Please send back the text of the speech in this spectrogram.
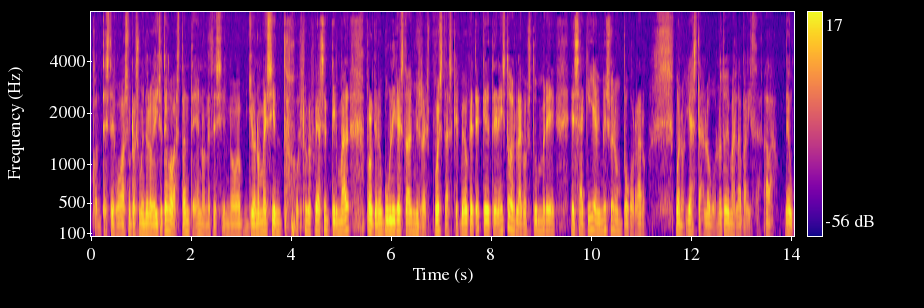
contestes o hagas un resumen de lo que he dicho, tengo bastante. ¿eh? No no, yo no me siento, no me voy a sentir mal porque no publiques todas mis respuestas, que veo que, que tenéis todos la costumbre es aquí y a mí me suena un poco raro. Bueno, ya está, Lobo, no te doy más la paliza. Hala, deu.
